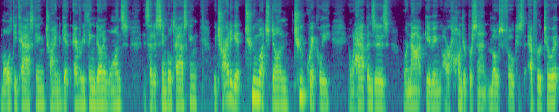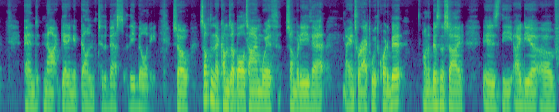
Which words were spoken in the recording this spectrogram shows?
multitasking, trying to get everything done at once instead of single tasking. We try to get too much done too quickly, and what happens is we're not giving our 100% most focused effort to it and not getting it done to the best of the ability. So, something that comes up all the time with somebody that I interact with quite a bit on the business side is the idea of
